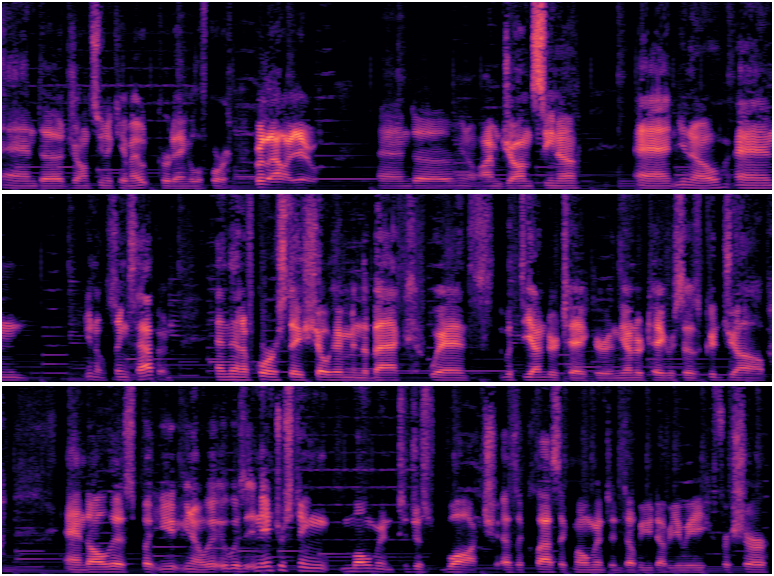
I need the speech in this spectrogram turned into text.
And uh, John Cena came out. Kurt Angle, of course. Who the hell are you? And uh, you know, I'm John Cena. And you know, and you know, things happen. And then, of course, they show him in the back with with the Undertaker, and the Undertaker says, "Good job." And all this but you you know it was an interesting moment to just watch as a classic moment in WWE for sure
